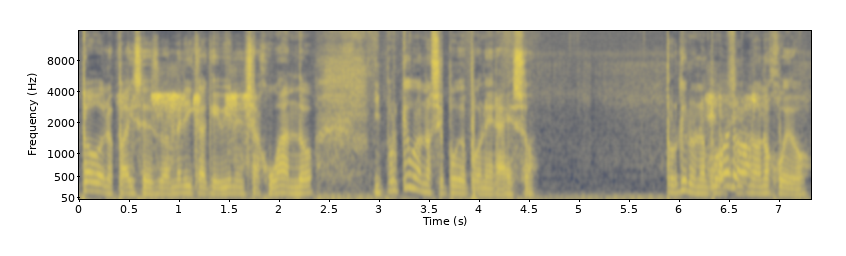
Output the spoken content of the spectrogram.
todos los países de Sudamérica que vienen ya jugando. ¿Y por qué uno no se puede oponer a eso? ¿Por qué uno no puede decir, no, no juego?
